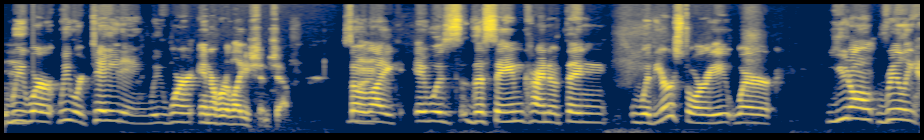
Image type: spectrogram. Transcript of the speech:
We were we were dating. We weren't in a relationship. So Right. like it was the same kind of thing with your story where you don't really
